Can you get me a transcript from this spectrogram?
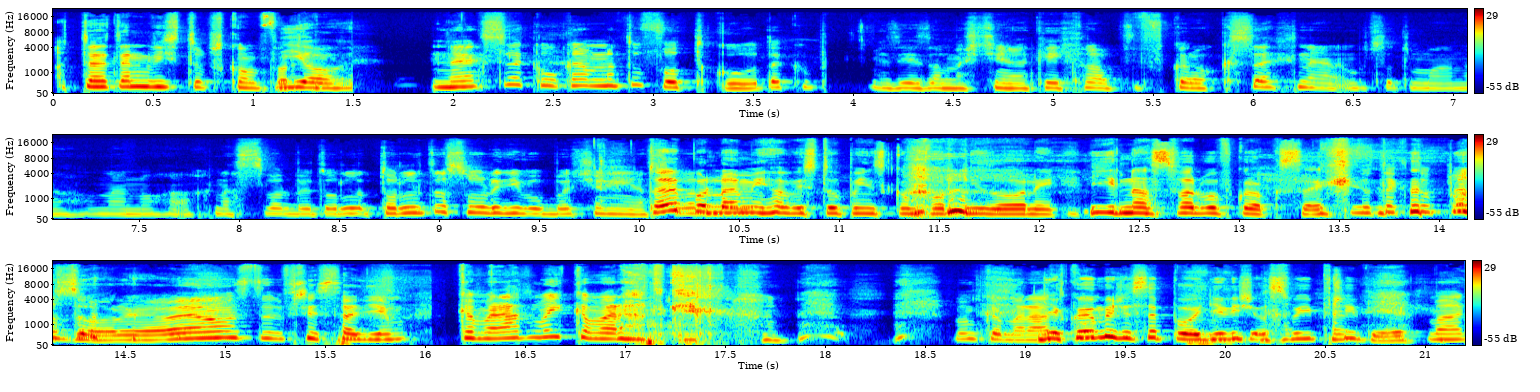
A to je ten výstup z komfortu. Jo. No jak se koukám na tu fotku, tak je tam ještě nějaký chlap v kroksech, ne? Nebo co to má na, na nohách, na svatbě. Tohle, tohle to jsou lidi oblečený na To je svatbu. podle mého vystoupení z komfortní zóny. Jít na svatbu v kroksech. No tak to pozor, jo, jenom si přisadím. Kamarád mojí kamarádky. Mám kamarádku. Děkujeme, že se podělíš o svůj příběh. Má,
